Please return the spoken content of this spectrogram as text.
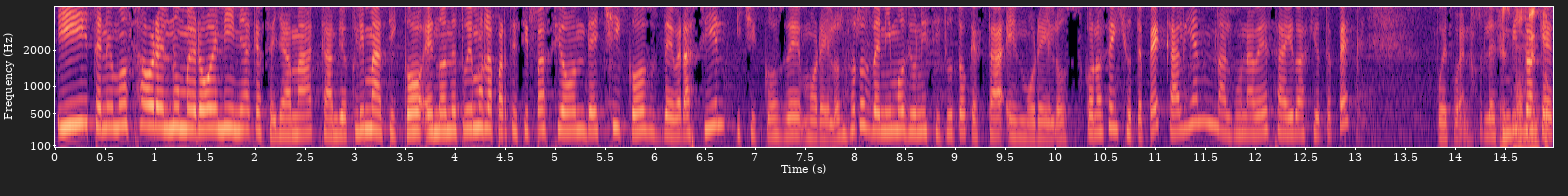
Y tenemos ahora el número en línea que se llama Cambio Climático, en donde tuvimos la participación de chicos de Brasil y chicos de Morelos. Nosotros venimos de un instituto que está en Morelos. ¿Conocen Jutepec? ¿Alguien alguna vez ha ido a Jutepec? Pues bueno, les invito a que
